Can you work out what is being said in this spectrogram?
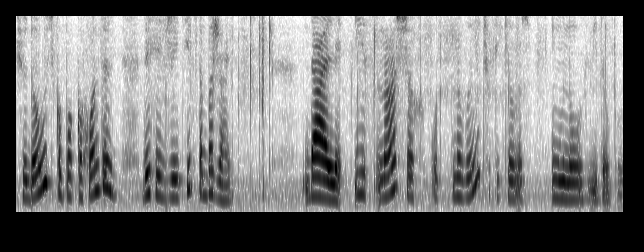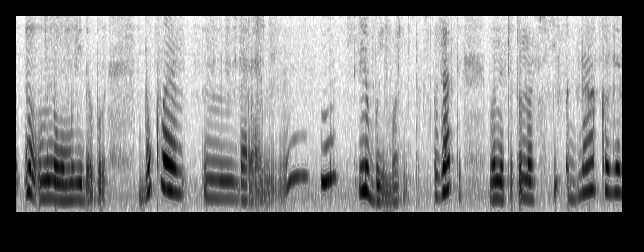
Чудовисько, Покахонтас, 10 життів та бажань. Далі, із наших от новиночок, які у нас у минулих відео були, ну, у минулому відео були, букви беремо любий, можна так сказати. Вони тут у нас всі однакові.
